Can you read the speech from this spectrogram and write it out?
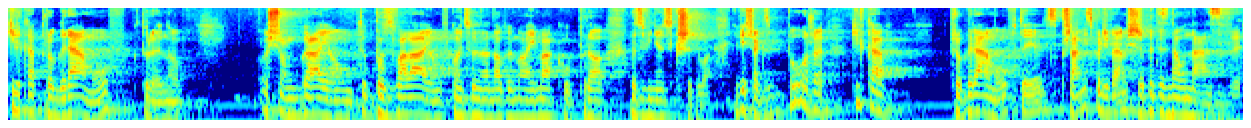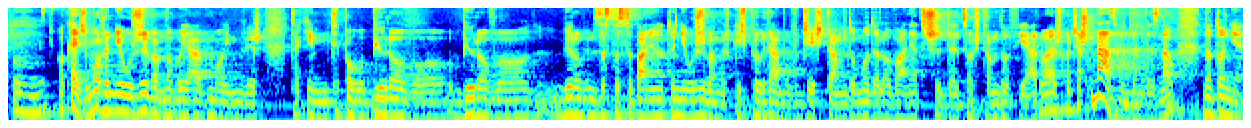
kilka programów, które no, osiągają, pozwalają w końcu na nowym iMacu Pro rozwinąć skrzydła. I wiesz, jak było, że kilka programów, to przynajmniej spodziewałem się, że będę znał nazwy. Mhm. Okej, okay, że może nie używam, no bo ja w moim, wiesz, takim typowo biurowo, biurowo, biurowym zastosowaniu, no to nie używam już jakichś programów gdzieś tam do modelowania 3D, coś tam do VR-u, ale chociaż nazwy będę znał, no to nie.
